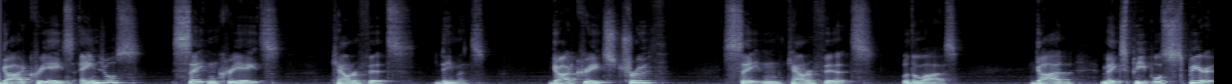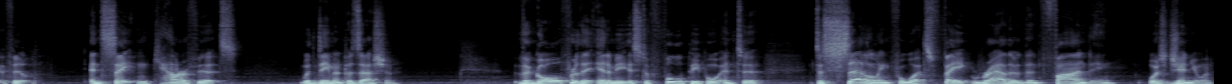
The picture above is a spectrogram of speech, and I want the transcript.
God creates angels, Satan creates counterfeits demons. God creates truth, Satan counterfeits with the lies. God makes people spirit filled, and Satan counterfeits with demon possession. The goal for the enemy is to fool people into to settling for what's fake rather than finding what's genuine.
